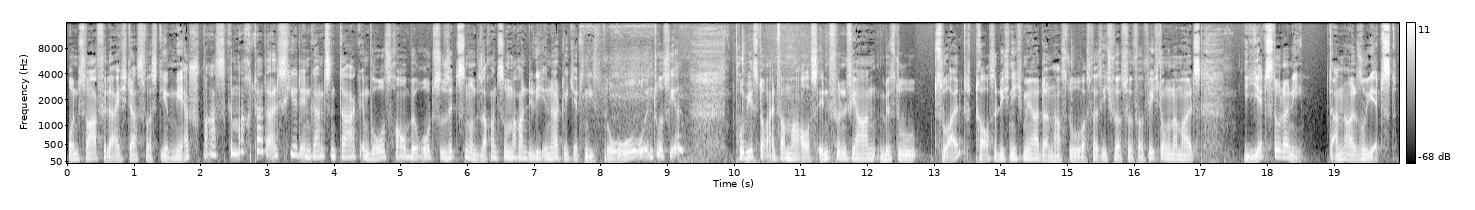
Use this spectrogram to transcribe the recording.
Und zwar vielleicht das, was dir mehr Spaß gemacht hat, als hier den ganzen Tag im Großraumbüro zu sitzen und Sachen zu machen, die dich inhaltlich jetzt nicht so interessieren. Probier's doch einfach mal aus. In fünf Jahren bist du zu alt, traust du dich nicht mehr, dann hast du, was weiß ich, was für Verpflichtungen am Hals. Jetzt oder nie. Dann also jetzt.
